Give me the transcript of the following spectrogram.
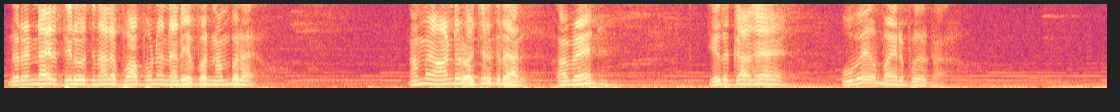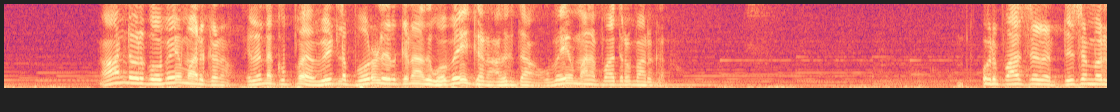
இந்த ரெண்டாயிரத்தி இருபத்தி நாலு பார்ப்போன்னு நிறைய பேர் நம்பலை. நம்ம ஆண்டவர் வச்சுருக்கிறார். அவன் எதுக்காக? உபயோகமாக இருப்பதற்காக. ஆண்டவருக்கு உபயோகமாக இருக்கணும். இல்லைன்னா குப்பை வீட்டில் பொருள் இருக்குன்னா அது உபயோகிக்கணும். அதுக்கு தான் உபயோகமான பாத்திரமாக இருக்கணும். ஒரு பாஸ்டர் டிசம்பர்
